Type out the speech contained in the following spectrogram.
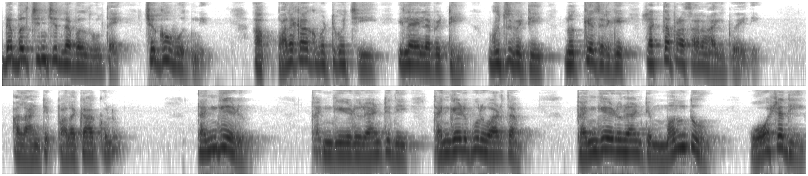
దెబ్బలు చిన్న చిన్న దెబ్బలు తగులుతాయి. చెక్కుపోతుంది ఆ పలకాకు పట్టుకొచ్చి ఇలా ఇలా పెట్టి గుజ్జు పెట్టి నొక్కేసరికి రక్త ప్రసారం ఆగిపోయేది. అలాంటి పలకాకులు తంగేడు. తంగేడు లాంటిది తంగేడు పూలు వాడతాం. తంగేడు లాంటి మందు ఓషధి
